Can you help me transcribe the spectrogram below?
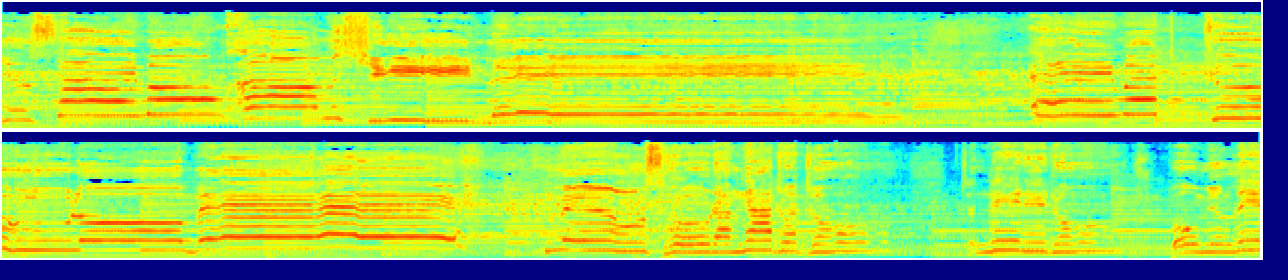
ရင်ဆိုင်မအောင်အမရှိလေအိမ်မက်ကူလိုပဲမင်းဆိုတာငါတို့တော့တနေ့တဲ့တော့ ပုံမြင်လေး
